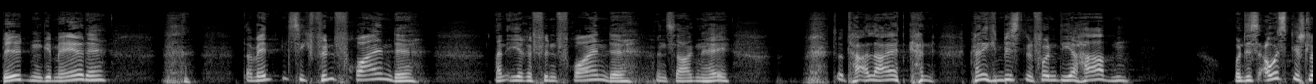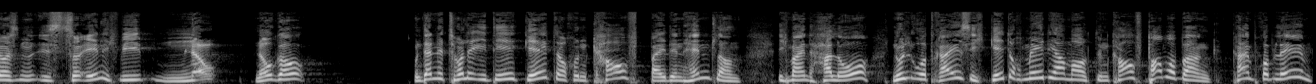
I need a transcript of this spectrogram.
Bild, ein Gemälde. Da wenden sich fünf Freunde an ihre fünf Freunde und sagen, hey, total leid, kann, kann ich ein bisschen von dir haben? Und das Ausgeschlossen ist so ähnlich wie No, No Go. Und dann eine tolle Idee, geht doch und kauft bei den Händlern. Ich meine, hallo, 0 Uhr 30, geht doch Mediamarkt und kauft Powerbank, kein Problem.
